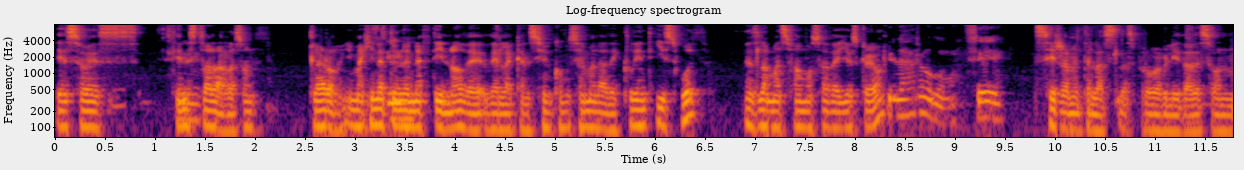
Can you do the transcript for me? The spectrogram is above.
Eso es, tienes toda la razón. Claro, imagínate un NFT, ¿no? De, de, la canción, ¿cómo se llama? La de Clint Eastwood. Es la más famosa de ellos, creo. Claro, sí. Sí, realmente las, las probabilidades son,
